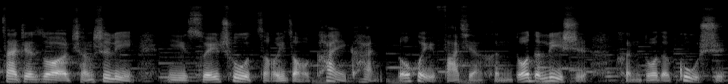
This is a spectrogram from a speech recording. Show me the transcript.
在这座城市里，你随处走一走、看一看，都会发现很多的历史，很多的故事。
